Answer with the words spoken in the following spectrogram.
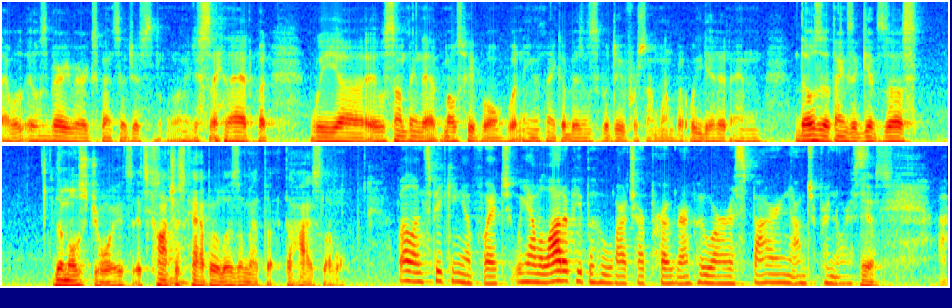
that was, it was very, very expensive, just let me just say that. But we, uh, it was something that most people wouldn't even think a business would do for someone, but we did it. And those are the things that gives us the most joy. It's, it's conscious capitalism at the, at the highest level. Well, and speaking of which, we have a lot of people who watch our program who are aspiring entrepreneurs. Yes. Uh,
